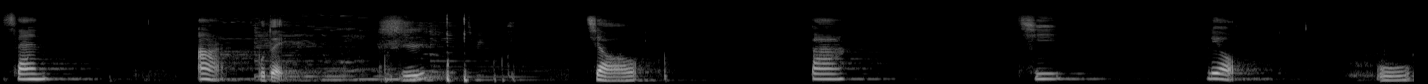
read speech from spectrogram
三、二，不对，十、九、八、七、六、五、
